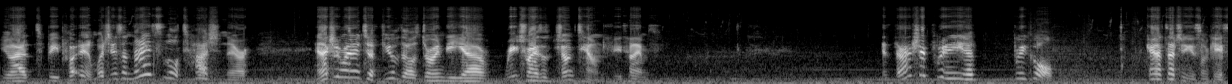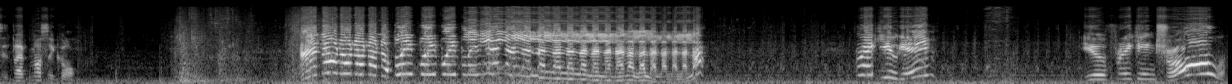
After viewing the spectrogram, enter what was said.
You know, to be put in, which is a nice little touch in there. I actually ran into a few of those during the uh, retries of Junktown a few times. And they're actually pretty, uh, pretty cool. Kind of touching in some cases, but mostly cool. Ah, no, no, no, no, no! Bleed, bleed, bleed, bleed! La la la la la la la la la la la la la la! Frick you, game! You freaking troll!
